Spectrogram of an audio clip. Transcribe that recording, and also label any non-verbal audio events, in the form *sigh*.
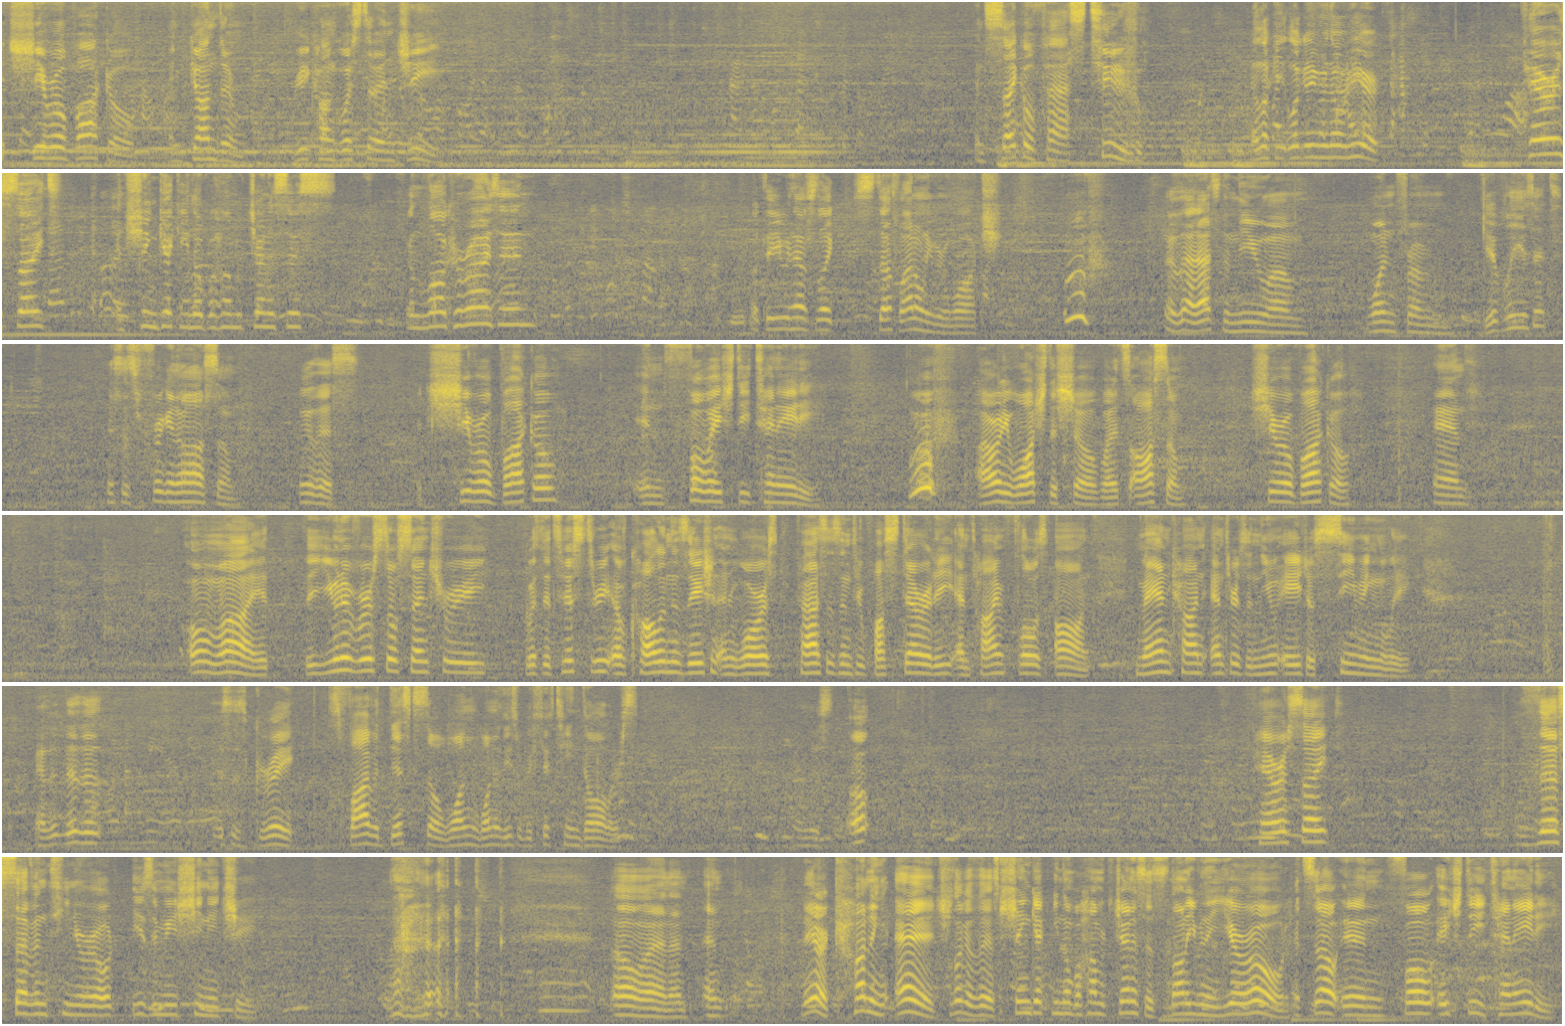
It's Shirobako and Gundam Reconguista and G. And Psycho-Pass too. And look, look even over here. Parasyte and Shingeki no Bahamut Genesis and Log Horizon. Look, they even have like stuff I don't even watch. Woo. Look at that. That's the new um, one from Ghibli, is it? This is friggin' awesome. Look at this. It's Shirobako in full HD 1080. Woo! I already watched this show, but it's awesome. Shirobako. And oh my, the universal century with its history of colonization and wars passes into posterity and time flows on. Mankind enters a new age of seemingly. And this is, this is great. It's five a disc, so one one of these will be fifteen dollars. And there's oh Parasyte. The 17 year old Izumi Shinichi. *laughs* oh man, and, and they are cutting edge. Look at this. Shingeki no Bahamut Genesis is not even a year old. It's out in full HD 1080.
